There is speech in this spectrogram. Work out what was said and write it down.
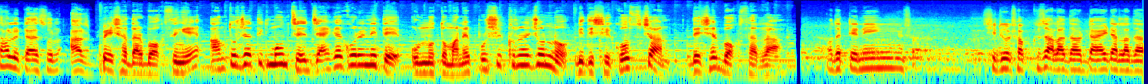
তাহলে টাইসন আসবে। পেশাদার বক্সিংয়ে আন্তর্জাতিক মঞ্চে জায়গা করে নিতে উন্নত মানের প্রশিক্ষণের জন্য বিদেশি কোচ চান দেশের বক্সাররা ওদের ট্রেনিং শিডিউল সব কিছু আলাদা ডায়েট আলাদা।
